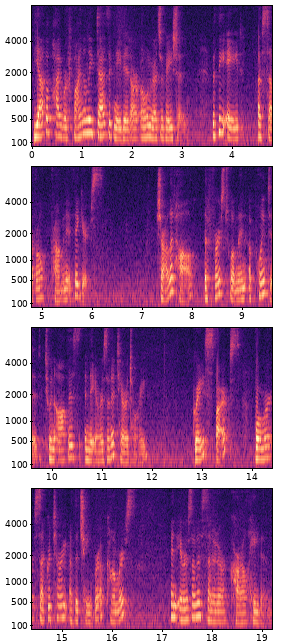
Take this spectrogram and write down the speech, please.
the Yavapai were finally designated our own reservation with the aid of several prominent figures. Sharlot Hall, the first woman appointed to an office in the Arizona Territory, Grace Sparks, former Secretary of the Chamber of Commerce, and Arizona Senator Carl Hayden.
